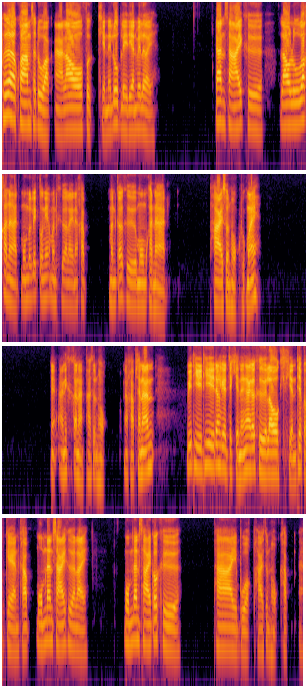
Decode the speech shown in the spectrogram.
เพื่อความสะดวกอ่าเราฝึกเขียนในรูปเรเดียนไว้เลย ด้านซ้ายคือเรารู้ว่าขนาดมุมเล็กๆตรงนี้มันคืออะไรนะครับ มันก็คือมุมขนาดพายส่วนหกถูกไหมเนี่ยอันนี้คือขนาดพายส่วนหกนะครับฉะนั้นวิธีที่นักเรียนจะเขียนง่ายๆก็คือเราเขียนเทียบกับแกนครับ มุมด้านซ้ายคืออะไร มุมด้านซ้ายก็คือพายบวกพายส่วนหกครับอะ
